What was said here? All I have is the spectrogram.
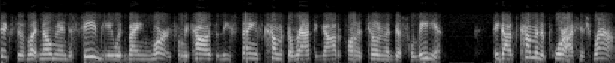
6 says, Let no man deceive you with vain words, for because of these things cometh the wrath of God upon the children of disobedience. See, God's coming to pour out his wrath.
